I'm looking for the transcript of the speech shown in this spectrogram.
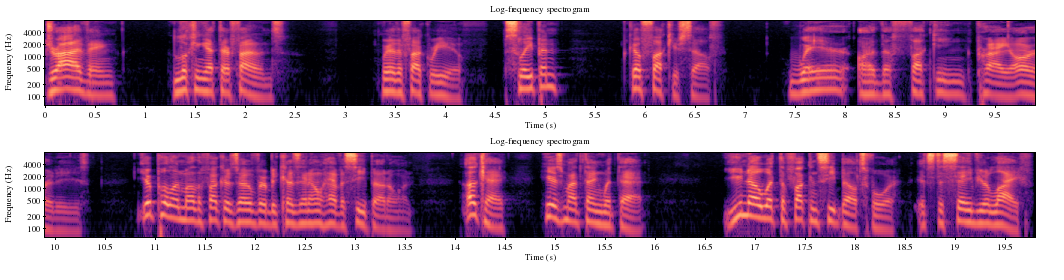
driving, looking at their phones? Where the fuck were you? Sleeping? Go fuck yourself. Where are the fucking priorities? You're pulling motherfuckers over because they don't have a seatbelt on. Okay, here's my thing with that. You know what the fucking seatbelt's for. It's to save your life.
